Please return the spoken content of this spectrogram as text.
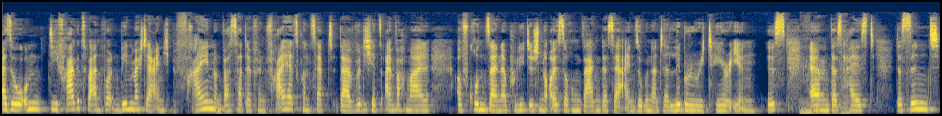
also um die Frage zu beantworten, wen möchte er eigentlich befreien und was hat er für ein Freiheitskonzept, da würde ich jetzt einfach mal aufgrund seiner politischen Äußerung sagen, dass er ein sogenannter Libertarian ist. Mhm. Ähm, das mhm. heißt, das sind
